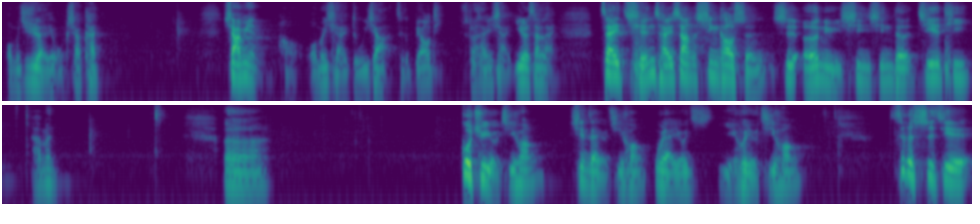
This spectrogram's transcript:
我们继续来往下看。下面，我们一起来读一下这个标题。老三一起来，一二三来。在钱财上信靠神，是儿女信心的阶梯。阿门。呃，过去有饥荒，现在有饥荒，未来有也会有饥荒。这个世界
